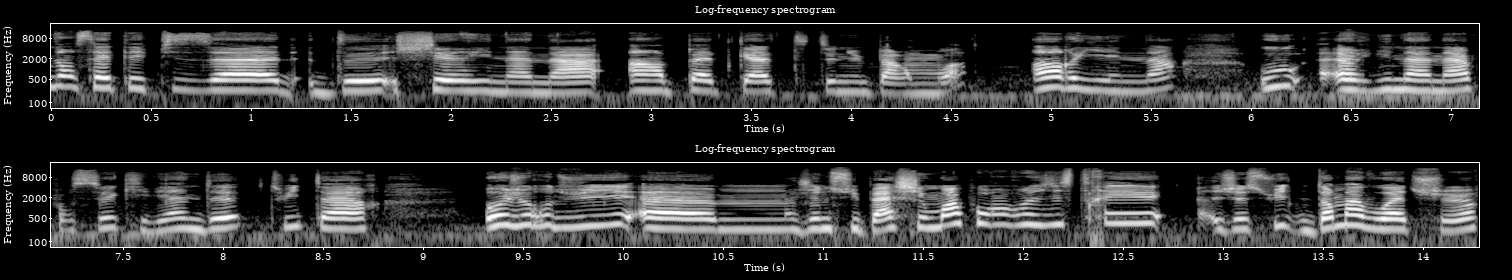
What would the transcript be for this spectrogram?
Dans cet épisode de Chérie Nana, un podcast tenu par moi, Henriena, ou Nana pour ceux qui viennent de Twitter. Aujourd'hui, euh, je ne suis pas chez moi pour enregistrer, je suis dans ma voiture,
